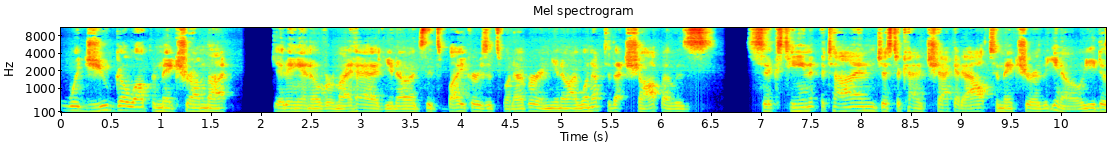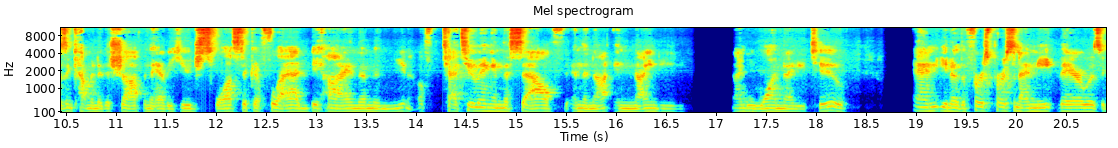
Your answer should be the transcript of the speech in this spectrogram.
Would you go up and make sure I'm not getting in over my head? You know, it's it's bikers, it's whatever. And you know, I went up to that shop. I was 16 at the time, just to kind of check it out to make sure that you know he doesn't come into the shop and they have a huge swastika flag behind them, and you know, tattooing in the South in the not in 90, 91, 92 And you know, the first person I meet there was a,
